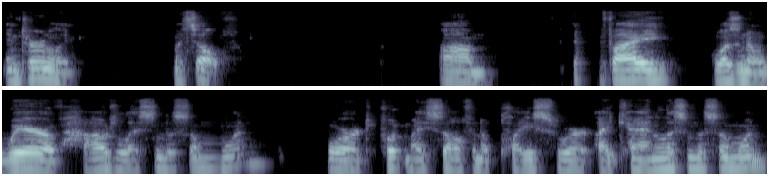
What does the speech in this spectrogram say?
internally myself. Um, if I wasn't aware of how to listen to someone, or to put myself in a place where I can listen to someone,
